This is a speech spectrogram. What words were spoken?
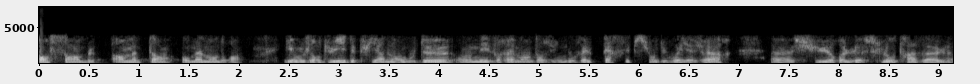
ensemble, en même temps, au même endroit. Et aujourd'hui, depuis un an ou deux, on est vraiment dans une nouvelle perception du voyageur euh, sur le slow travel,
